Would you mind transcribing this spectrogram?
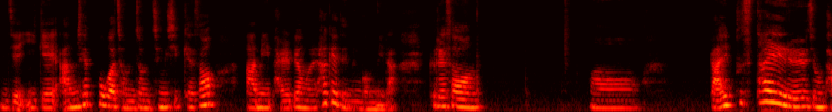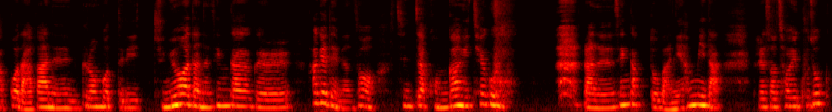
이제 이게 암세포가 점점 증식해서 암이 발병을 하게 되는 겁니다. 그래서 어, 라이프 스타일을 좀 바꿔 나가는 그런 것들이 중요하다는 생각을 하게 되면서 진짜 건강이 최고라는 생각도 많이 합니다. 그래서 저희 구독,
